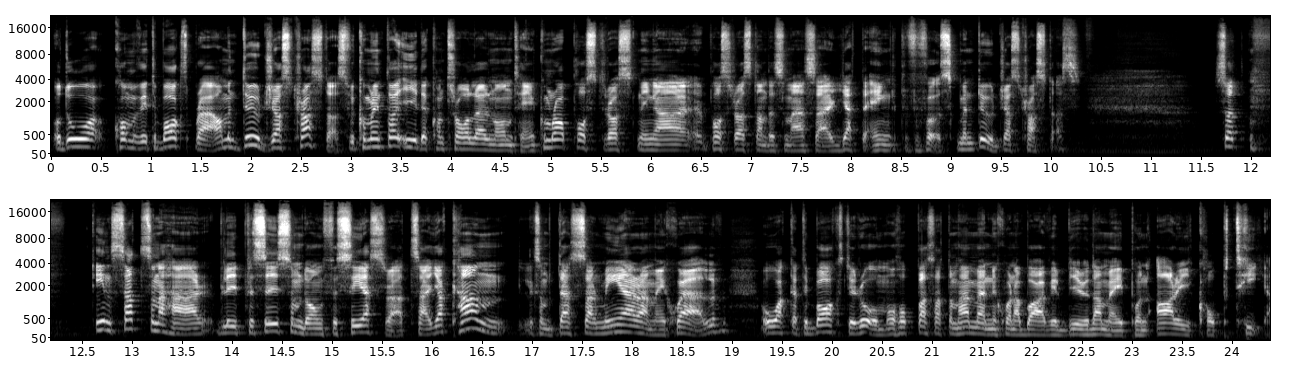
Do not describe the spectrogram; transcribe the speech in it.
Och då kommer vi tillbaks på det här. Ja, men du, just trust us. Vi kommer inte ha id-kontroller eller någonting. Vi kommer ha poströstningar, poströstande som är så här jätteenkelt för fusk. Men du, just trust us. Så att insatserna här blir precis som de för Caesar. Att så här, jag kan liksom desarmera mig själv och åka tillbaks till Rom och hoppas att de här människorna bara vill bjuda mig på en arg kopp te.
